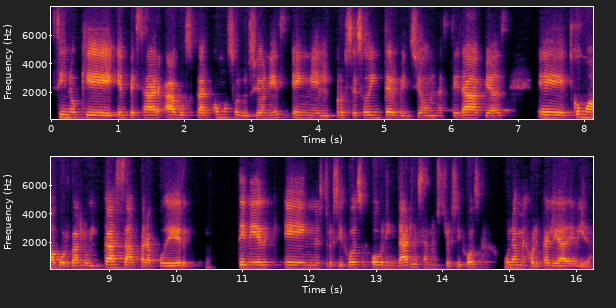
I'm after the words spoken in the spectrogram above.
sino que empezar a buscar como soluciones en el proceso de intervención, las terapias, eh, cómo abordarlo en casa para poder tener en nuestros hijos o brindarles a nuestros hijos una mejor calidad de vida.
